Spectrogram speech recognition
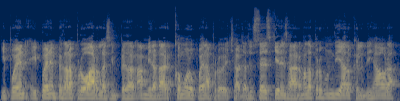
y pueden, y pueden empezar a probarlas y empezar a mirar a ver cómo lo pueden aprovechar. Ya si ustedes quieren saber más a profundidad lo que les dije ahora,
